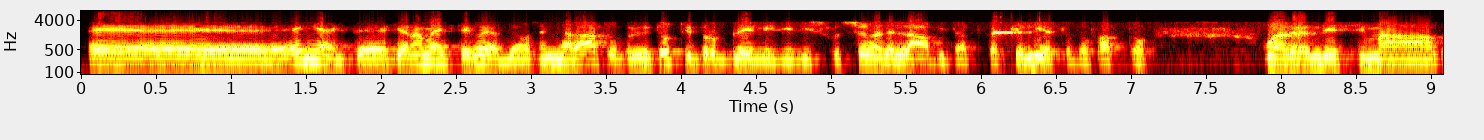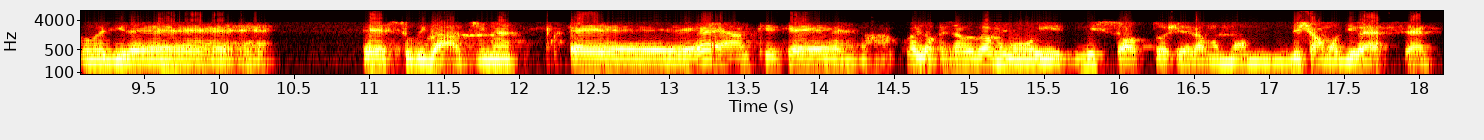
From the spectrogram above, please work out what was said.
E, e, niente, chiaramente noi abbiamo segnalato prima di tutto i problemi di distruzione dell'habitat, perché lì è stato fatto una grandissima, come dire, eh, stupidaggine. E, e, anche che quello che sapevamo noi, lì sotto c'erano diciamo diverse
